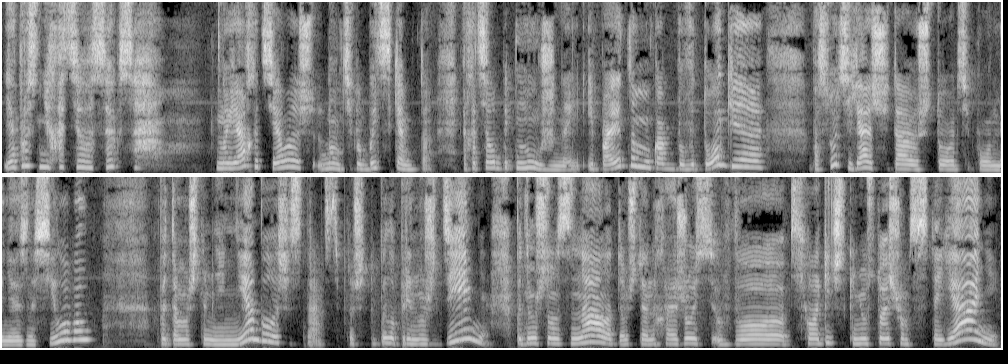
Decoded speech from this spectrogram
Я просто не хотела секса. Но я хотела, ну, типа, быть с кем-то. Я хотела быть нужной. И поэтому, как бы, в итоге, по сути, я считаю, что, типа, он меня изнасиловал. потому что мне не было 16, потому что это было принуждение, потому что он знал о том, что я нахожусь в психологически неустойчивом состоянии,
